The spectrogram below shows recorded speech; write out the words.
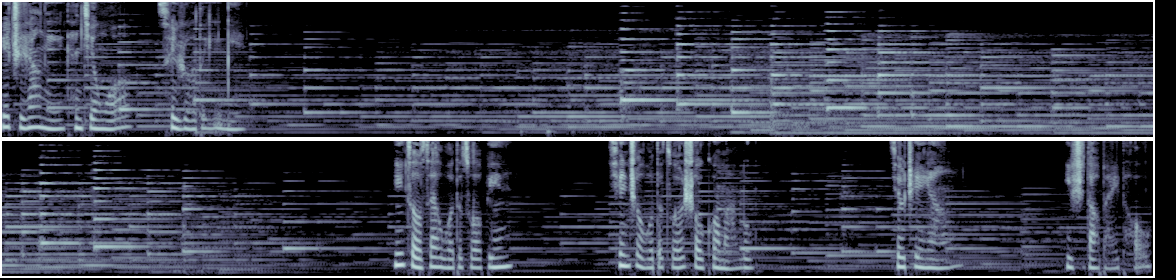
也只让你看见我脆弱的一面。你走在我的左边，牵着我的左手过马路。就这样，一直到白头，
